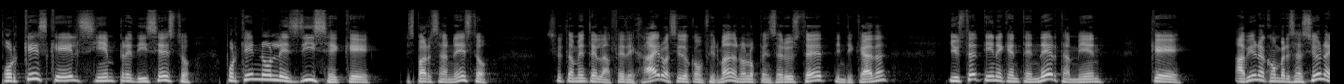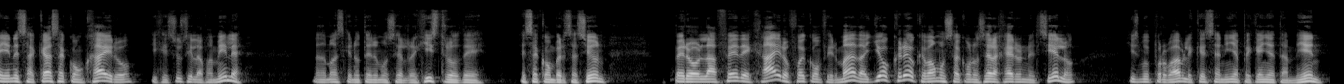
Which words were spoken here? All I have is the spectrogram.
¿Por qué es que él siempre dice esto? ¿Por qué no les dice que esparzan esto? Ciertamente la fe de Jairo ha sido confirmada, ¿no lo pensará usted, indicada? Y usted tiene que entender también que había una conversación ahí en esa casa con Jairo y Jesús y la familia. Nada más que no tenemos el registro de esa conversación. Pero la fe de Jairo fue confirmada. Yo creo que vamos a conocer a Jairo en el cielo. Y es muy probable que esa niña pequeña también.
